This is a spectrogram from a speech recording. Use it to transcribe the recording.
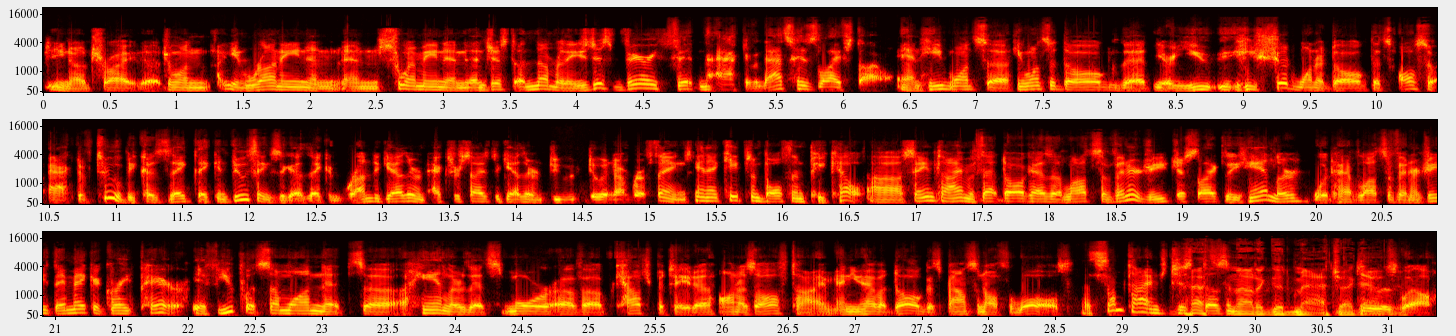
you know try uh, doing you know, running and, and swimming and, and just a number of things. He's just very fit and active, and that's his lifestyle. And he wants a he wants a dog that or you he should want a dog that's also active too because they they can do things together. They can run together and exercise together and do do a number of things, and it keeps them both in peak health. Uh, same time, if that dog has a lots of energy, just like the handler would have lots of energy, they make a great pair. If you put someone that's uh, a handler that's more of a couch potato on his off time, and you have a dog that's bouncing off the walls, that sometimes just That's doesn't not a good match. I do got as well,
